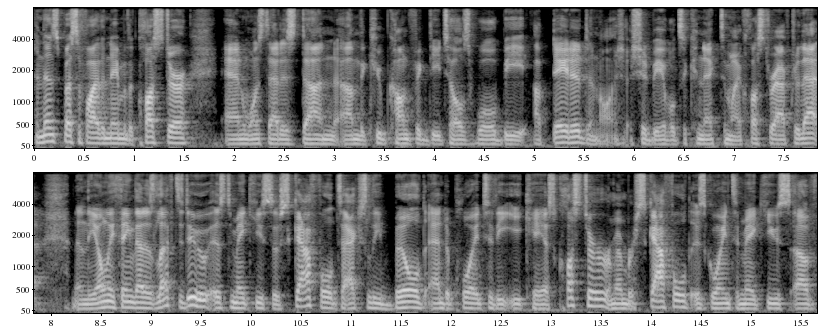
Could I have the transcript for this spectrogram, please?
and then specify the name of the cluster. And once that is done, um, the kube config details will be updated and I should be able to connect to my cluster after that. And then the only thing that is left to do is to make use of Skaffold to actually build and deploy to the EKS cluster. Remember, Skaffold is going to make use of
